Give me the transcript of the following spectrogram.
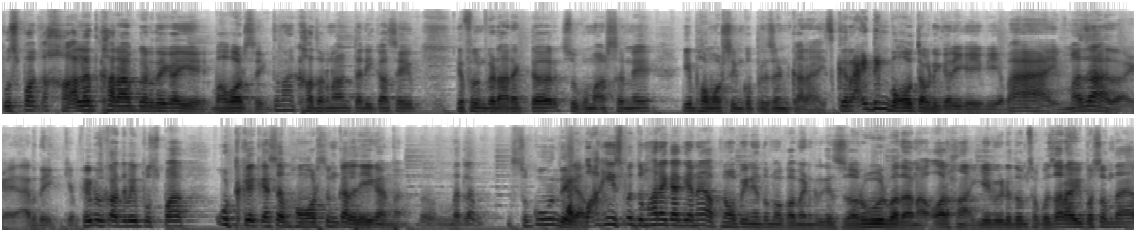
पुष्पा का हालत खराब कर देगा ये भंवर सिंह। इतना खतरनाक तरीका से ये फ़िल्म का डायरेक्टर सुकुमार सर ने ये भंवर सिंह को प्रेजेंट करा है। इसकी राइटिंग बहुत तगड़ी करी गई भी है भाई मज़ा आ जाएगा यार देख के। फिर उसका जब पुष्पा उठ के कैसे भंवर सिंह का लेगा ना तो मतलब सुकून देगा। बाकी इस पर तुम्हारा क्या कहना है? अपना ओपिनियन तुम लोग कमेंट करके ज़रूर बताना। और हाँ ये वीडियो तुम सबको जरा भी पसंद आया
